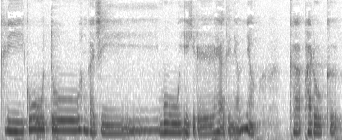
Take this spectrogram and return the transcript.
그리고 또 한 가지 뭐 얘기를 해야 되냐면요. 그 바로 그,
